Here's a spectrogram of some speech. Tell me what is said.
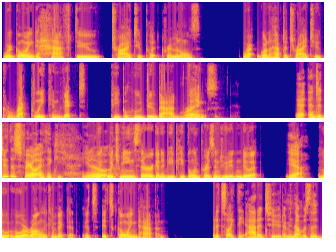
we're going to have to try to put criminals. We're going to have to try to correctly convict people who do bad Right. things, and, and to do this fairly, I think you know. which means there are going to be people imprisoned who didn't do it, yeah. who who are wrongly convicted. It's it's going to happen. but it's like the attitude. I mean, that was the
